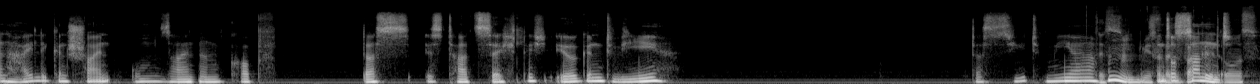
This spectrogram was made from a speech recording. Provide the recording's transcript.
Heiligenschein um seinen Kopf. Das ist tatsächlich irgendwie. Das sieht mir, das hm, sieht mir interessant aus.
